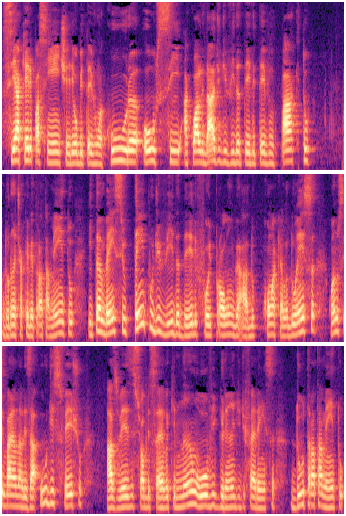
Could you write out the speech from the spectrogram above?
se aquele paciente ele obteve uma cura ou se a qualidade de vida dele teve impacto durante aquele tratamento e também se o tempo de vida dele foi prolongado com aquela doença. Quando se vai analisar o desfecho, às vezes se observa que não houve grande diferença do tratamento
